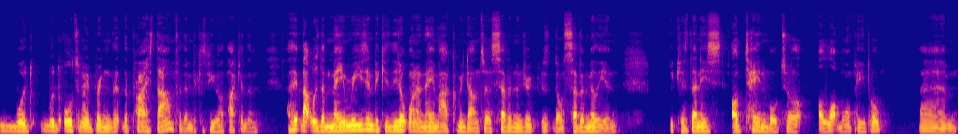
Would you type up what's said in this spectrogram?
would would ultimately bring the, the price down for them because people are packing them. I think that was the main reason because they don't want a Neymar coming down to 700 no 7 million because then he's obtainable to a, a lot more people. Um,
